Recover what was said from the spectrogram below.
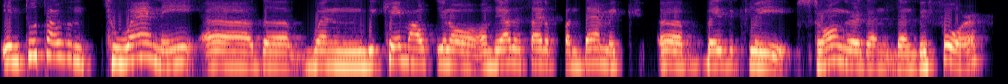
in 2020, uh, the when we came out, you know, on the other side of pandemic, uh, basically stronger than than before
